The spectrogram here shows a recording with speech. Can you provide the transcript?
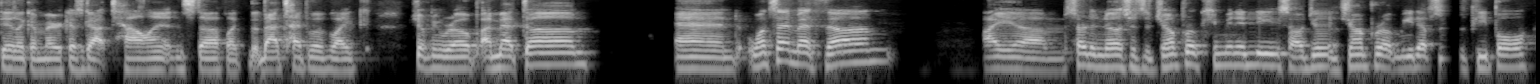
they like America's Got Talent and stuff like that type of like jumping rope. I met them, and once I met them, I um, started to notice there's a jump rope community. So I'll do like jump rope meetups with people,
